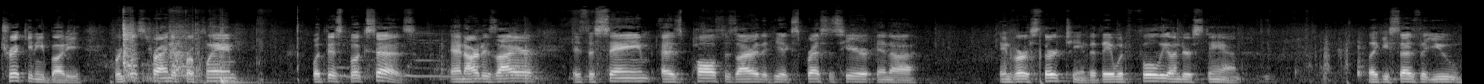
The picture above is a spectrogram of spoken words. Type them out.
trick anybody. We're just trying to proclaim what this book says. And our desire is the same as Paul's desire that he expresses here in, uh, in verse 13, that they would fully understand. Like he says that you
